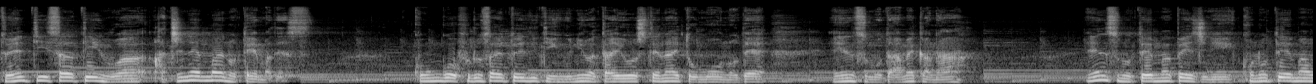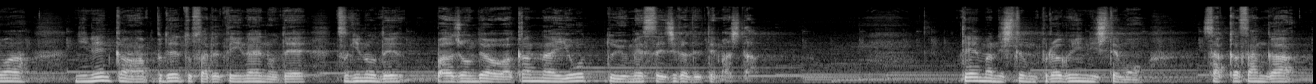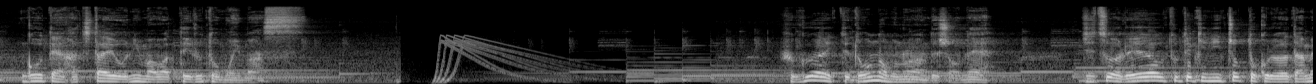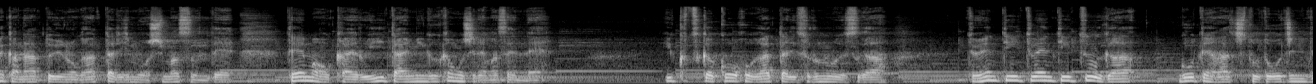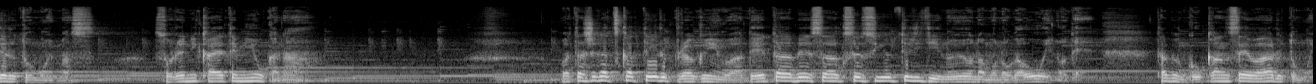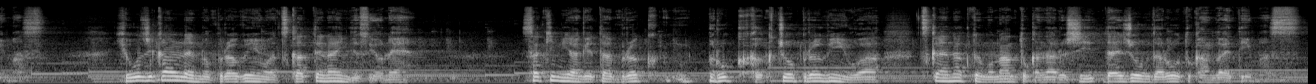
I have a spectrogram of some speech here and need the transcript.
2013は8年前のテーマです。今後フルサイトエディティングには対応してないと思うのでエンスもダメかな。エンスのテーマページにこのテーマは2年間アップデートされていないので次のでバージョンでは分かんないよというメッセージが出てました。テーマにしてもプラグインにしても作家さんが5.8対応に回っていると思います。不具合ってどんなものなんでしょうね。実はレイアウト的にちょっとこれはダメかなというのがあったりもしますんでテーマを変えるいいタイミングかもしれませんね。いくつか候補があったりするのですが2022が5.8と同時に出ると思います。それに変えてみようかな。私が使っているプラグインはデータベースアクセスユーティリティのようなものが多いので多分互換性はあると思います。表示関連のプラグインは使ってないんですよね。先に挙げたブラックブロック拡張プラグインは使えなくてもなんとかなるし大丈夫だろうと考えています。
